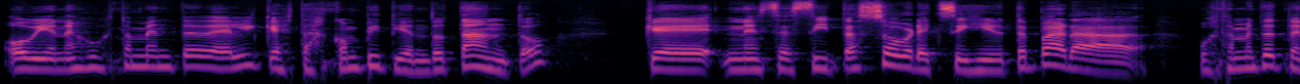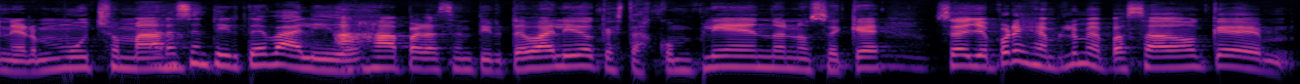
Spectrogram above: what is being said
o viene justamente de él que estás compitiendo tanto que necesitas sobreexigirte para justamente tener mucho más... para sentirte válido. Ajá, para sentirte válido, que estás cumpliendo, no sé qué. O sea, yo, por ejemplo, me ha pasado que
